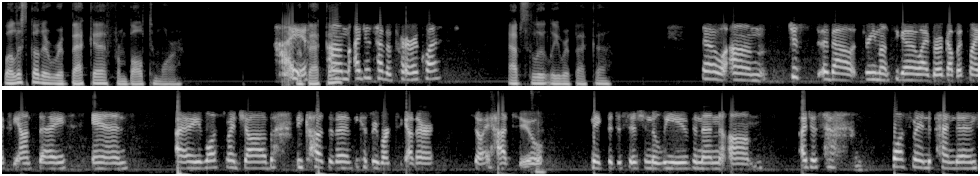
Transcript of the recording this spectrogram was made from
Well, let's go to Rebecca from Baltimore. Hi. Rebecca? Um, I just have a prayer request. Absolutely, Rebecca. So, um, just about three months ago, I broke up with my fiance, and I lost my job because of it, because we worked together. So I had to make the decision to leave, and then um, I just lost my independence,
